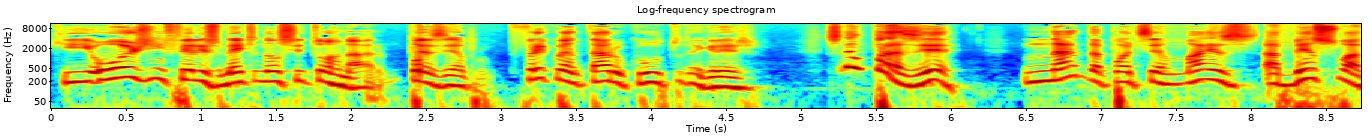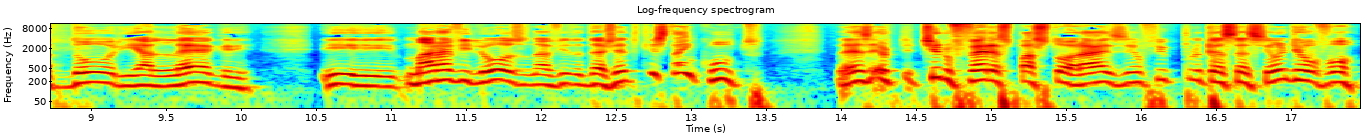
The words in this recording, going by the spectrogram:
que hoje, infelizmente, não se tornaram. Por exemplo, frequentar o culto da igreja. Isso é um prazer. Nada pode ser mais abençoador e alegre e maravilhoso na vida da gente que está em culto. Né? Eu tiro férias pastorais e eu fico pensando assim: onde eu vou?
